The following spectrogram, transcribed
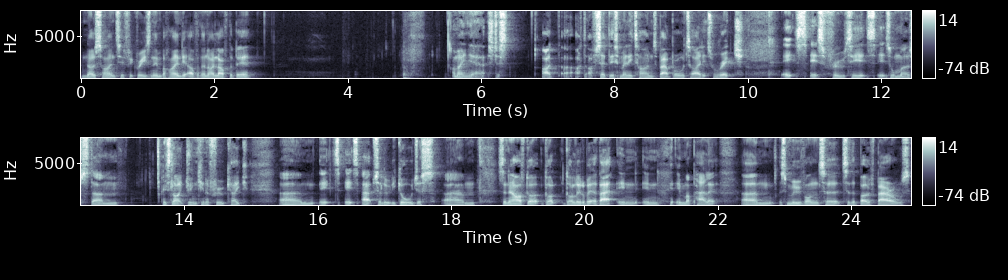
no scientific reasoning behind it other than I love the beer. I mean, yeah, it's just. I, have said this many times about broadside. It's rich, it's it's fruity. It's it's almost um, it's like drinking a fruitcake. Um, it's it's absolutely gorgeous. Um, so now I've got, got got a little bit of that in in in my palate. Um, let's move on to to the both barrels.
